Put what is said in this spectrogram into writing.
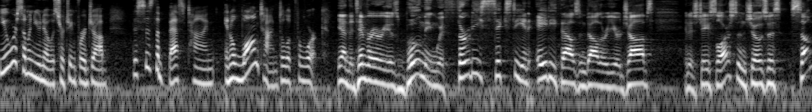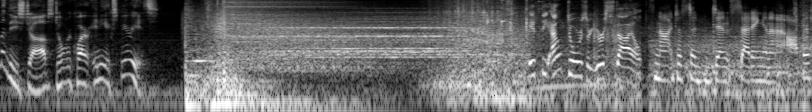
You or someone you know is searching for a job. This is the best time in a long time to look for work. Yeah, the Denver area is booming with 30, 60, and $80,000 a year jobs. And as Jace Larson shows us, some of these jobs don't require any experience. If the outdoors are your style, It's not just a dense setting in an office.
